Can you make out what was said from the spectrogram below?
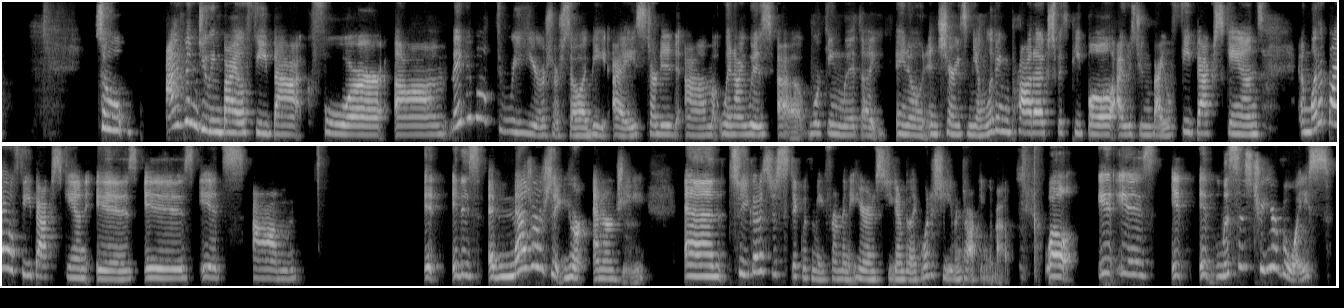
So I've been doing biofeedback for um, maybe about three years or so. I be I started um, when I was uh, working with uh, you know and sharing some Young Living products with people. I was doing biofeedback scans, and what a biofeedback scan is is it's um, it it is it measures your energy. And so you to just stick with me for a minute here and so you're gonna be like, what is she even talking about? Well, it is it, it listens to your voice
